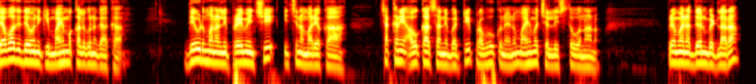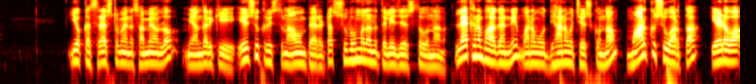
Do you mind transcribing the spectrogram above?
దేవాది దేవునికి మహిమ కలుగునుగాక దేవుడు మనల్ని ప్రేమించి ఇచ్చిన మరి యొక్క చక్కని అవకాశాన్ని బట్టి ప్రభువుకు నేను మహిమ చెల్లిస్తూ ఉన్నాను. ప్రేమైన దేవుని బిడ్డలారా ఈ యొక్క శ్రేష్టమైన సమయంలో మీ అందరికీ యేసుక్రీస్తు నామం పేరట శుభములను తెలియజేస్తూ ఉన్నాను. లేఖన భాగాన్ని మనము ధ్యానము చేసుకుందాం. మార్కు సువార్త ఏడవ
